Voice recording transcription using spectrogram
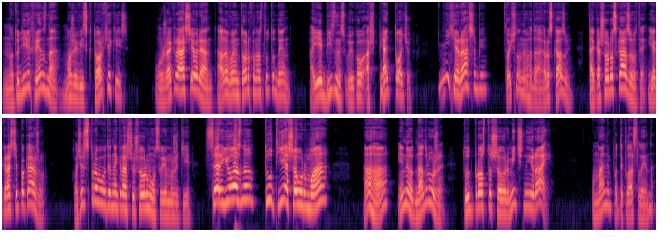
Ну тоді я хрен зна, може військторг якийсь? Уже кращий варіант, але воєнторг у нас тут один. А є бізнес, у якого аж 5 точок. Ніхера собі. Точно не вгадаю, розказуй. Так а що розказувати? Я краще покажу. Хочеш спробувати найкращу шаурму в своєму житті? Серйозно? Тут є шаурма? Ага, і не одна, друже. Тут просто шаурмічний рай. У мене потекла слина.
